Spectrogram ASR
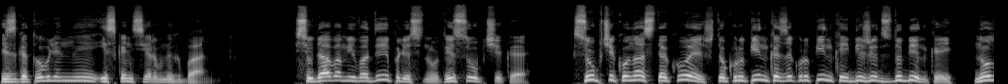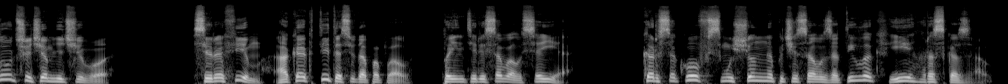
изготовленные из консервных банок. «Сюда вам и воды плеснут, и супчика. Супчик у нас такой, что крупинка за крупинкой бежит с дубинкой, но лучше, чем ничего. «Серафим, а как ты-то сюда попал?» – поинтересовался я. Корсаков смущенно почесал затылок и рассказал.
